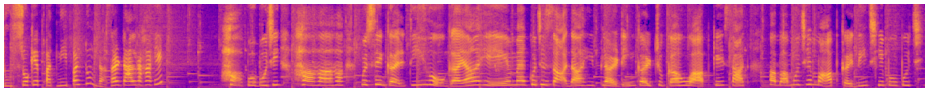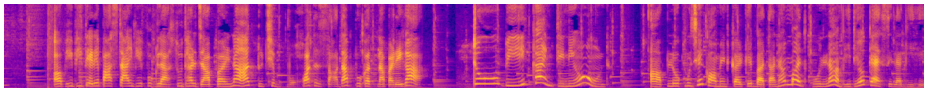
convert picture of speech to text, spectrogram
दूसरों के पत्नी पर तू नज़र डाल रहा है? हाँ बबू जी हाँ हाँ हाँ मुझसे गलती हो गया है। मैं कुछ ज़्यादा ही फ्लर्टिंग कर चुका हूँ आपके साथ। अब आप मुझे माफ़ कर दीजिए बबू जी अभी भी तेरे पास टाइम है, फुगला। सुधर जा, वरना तुझे बहुत ज़्यादा भुगतना पड़ेगा। टू बी कंटिन्यूड आप लोग मुझे कमेंट करके बताना मत भूलना वीडियो कैसी लगी है।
